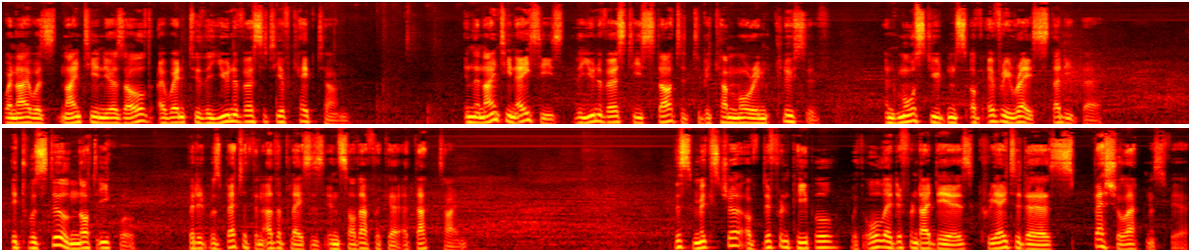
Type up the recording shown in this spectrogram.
When I was 19 years old, I went to the University of Cape Town. In the 1980s, the university started to become more inclusive, and more students of every race studied there. It was still not equal, but it was better than other places in South Africa at that time. This mixture of different people with all their different ideas created a special atmosphere.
